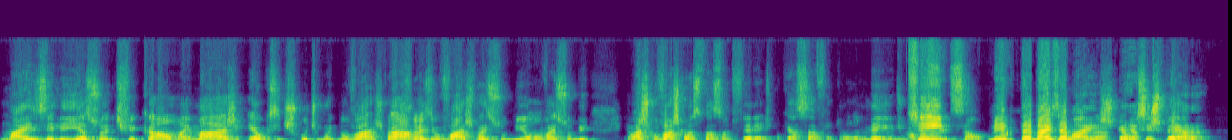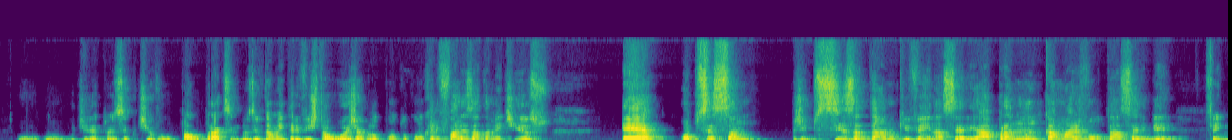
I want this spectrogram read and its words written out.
Mas ele ia solidificar uma imagem, é o que se discute muito no Vasco. Ah, mas e o Vasco? Vai subir ou não vai subir? Eu acho que o Vasco é uma situação diferente porque a SAF entrou no meio de uma Sim, competição. Meio até mais é, mas é, é, o que se espera. O, o, o, diretor executivo, o Paulo Brax, inclusive, dá uma entrevista hoje à Globo.com que ele fala exatamente isso. É obsessão. A gente precisa estar no que vem na Série A para nunca mais voltar à Série B. Sim.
